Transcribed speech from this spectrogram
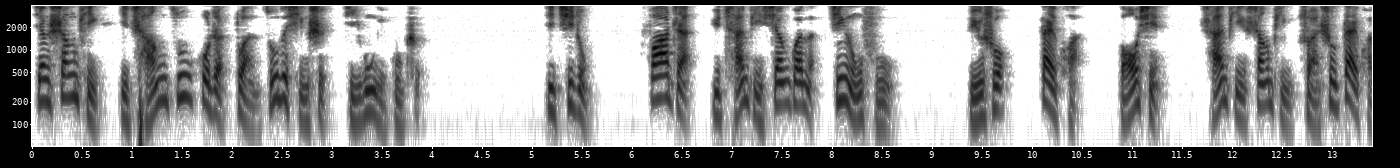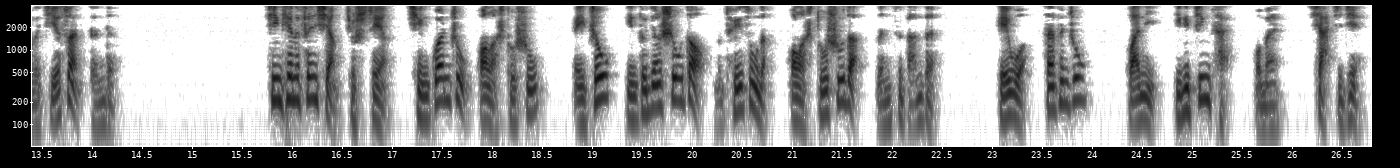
将商品以长租或者短租的形式提供给顾客。第七种，发展与产品相关的金融服务，比如说贷款、保险、产品、商品转售贷款的结算等等。今天的分享就是这样，请关注黄老师读书，每周您都将收到我们推送的黄老师读书的文字版本。给我三分钟，还你一个精彩。我们下期见。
